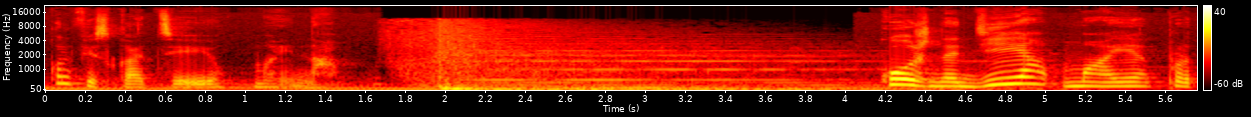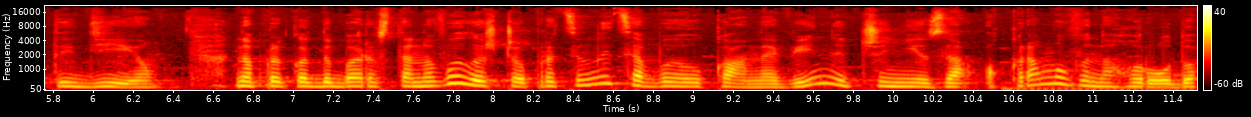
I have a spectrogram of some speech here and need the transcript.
конфіскацією майна. Кожна дія має протидію. Наприклад, ДБР встановили, що працівниця ВЛК на Вінниччині за окрему винагороду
